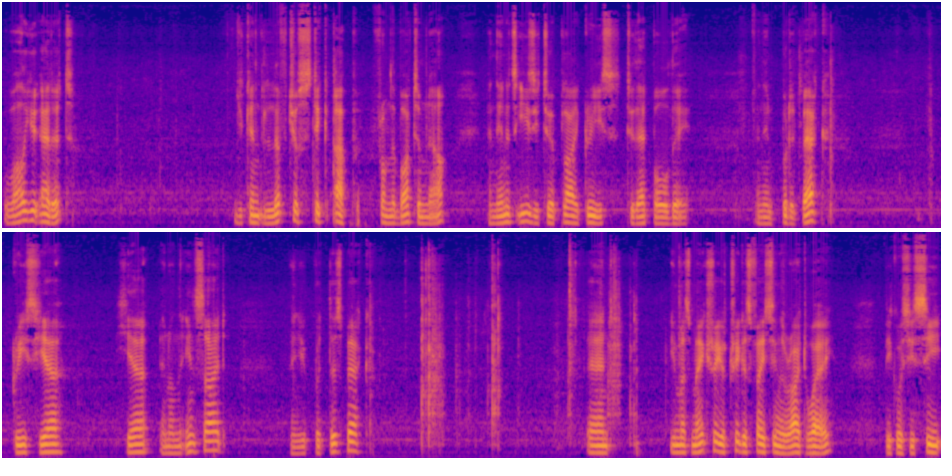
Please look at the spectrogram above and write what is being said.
while you're at it you can lift your stick up from the bottom now. And then it's easy to apply grease to that ball there and then put it back. Grease here here and on the inside. And you put this back. And you must make sure your trigger is facing the right way because you see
